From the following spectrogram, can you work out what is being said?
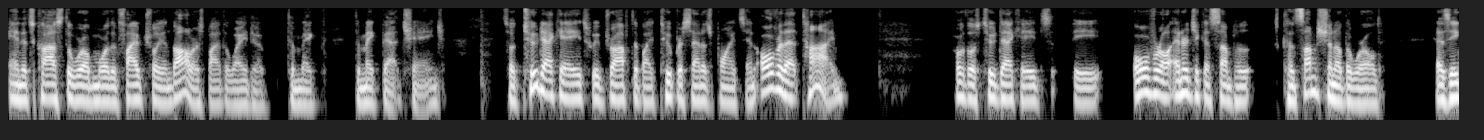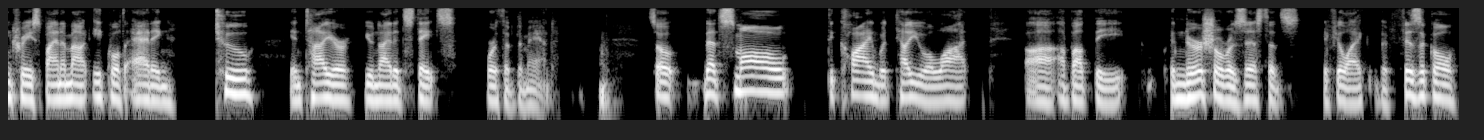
And it's cost the world more than $5 trillion, by the way, to, to, make, to make that change. So, two decades, we've dropped it by two percentage points. And over that time, over those two decades, the overall energy consum- consumption of the world has increased by an amount equal to adding two entire United States worth of demand. So that small decline would tell you a lot uh, about the inertial resistance, if you like, the physical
